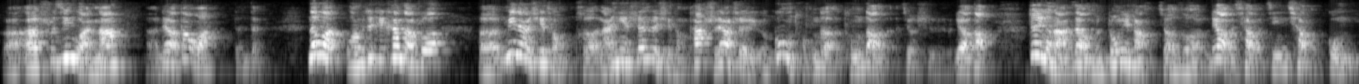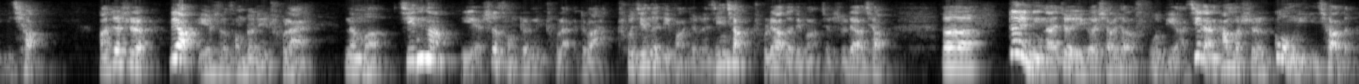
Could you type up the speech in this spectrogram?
呃呃输精管呐，呃尿道啊等等。那么我们就可以看到说，呃泌尿系统和男性生殖系统它实际上是有一个共同的通道的，就是尿道。这个呢在我们中医上叫做尿窍精窍共一窍啊，就是尿也是从这里出来，那么精呢也是从这里出来，对吧？出精的地方就是精窍，出尿的地方就是尿窍。呃这里呢就有一个小小的伏笔啊，既然它们是共一窍的。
